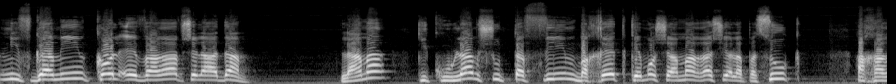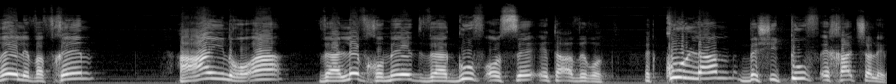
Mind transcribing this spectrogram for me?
נפגמים כל איבריו של האדם. למה? כי כולם שותפים בחטא, כמו שאמר רש"י על הפסוק, אחרי לבבכם, העין רואה והלב חומד והגוף עושה את העבירות. כולם בשיתוף אחד שלם.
